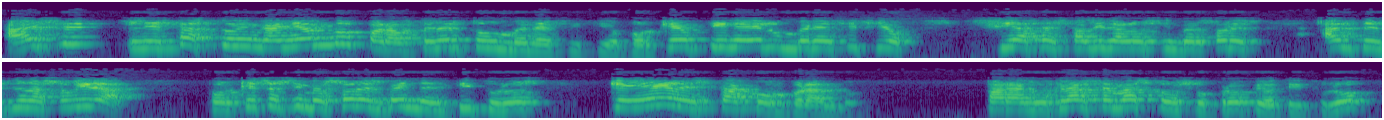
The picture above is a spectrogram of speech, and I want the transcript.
A ese le estás tú engañando para obtener tú un beneficio. ¿Por qué obtiene él un beneficio si hace salir a los inversores antes de una subida? Porque esos inversores venden títulos que él está comprando para lucrarse más con su propio título.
